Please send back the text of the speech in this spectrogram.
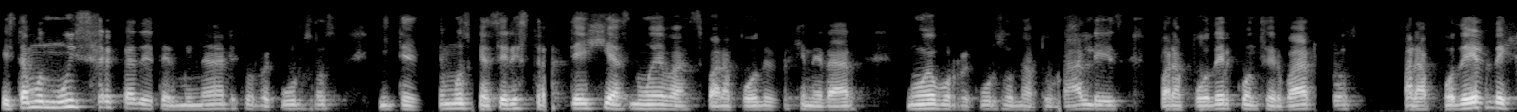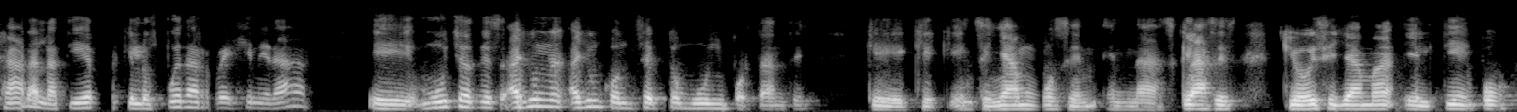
estamos muy cerca de terminar esos recursos y tenemos que hacer estrategias nuevas para poder generar nuevos recursos naturales, para poder conservarlos, para poder dejar a la tierra que los pueda regenerar. Eh, muchas veces hay, hay un concepto muy importante que, enseñamos en, las clases que hoy se llama el tiempo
